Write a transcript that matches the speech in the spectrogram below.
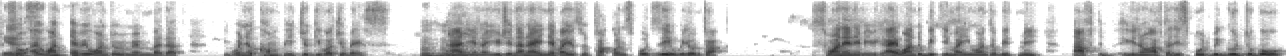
Yes. So I want everyone to remember that when you compete, you give out your best. Mm-hmm. And you know, Eugene and I never used to talk on sports day. We don't talk. Swan enemy. I want to beat him, and he want to beat me. After you know, after the sport, we're good to go.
